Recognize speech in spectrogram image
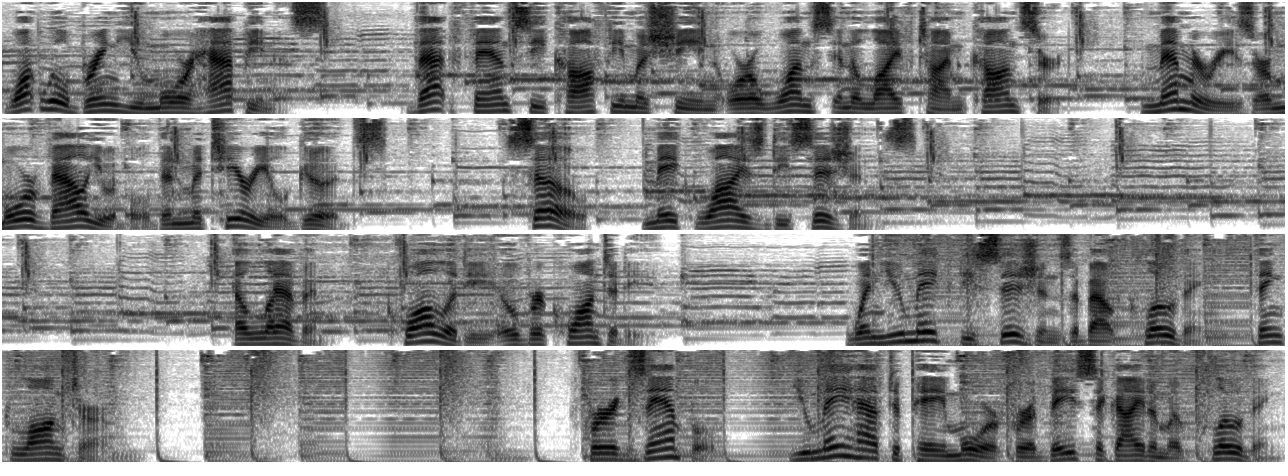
What will bring you more happiness? That fancy coffee machine or a once-in-a-lifetime concert? Memories are more valuable than material goods. So, make wise decisions. 11. Quality over quantity. When you make decisions about clothing, think long-term. For example, you may have to pay more for a basic item of clothing,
